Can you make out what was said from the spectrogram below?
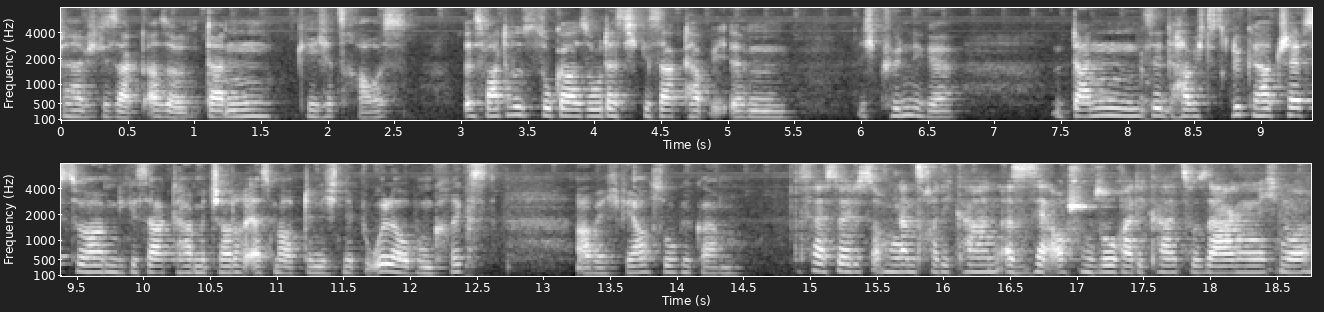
Dann habe ich gesagt, also dann gehe ich jetzt raus. Es war sogar so, dass ich gesagt habe, ähm, ich kündige. dann habe ich das Glück gehabt, Chefs zu haben, die gesagt haben, jetzt schau doch erstmal, ob du nicht eine Beurlaubung kriegst. Aber ich wäre auch so gegangen. Das heißt, du hättest auch einen ganz radikalen, also es ist ja auch schon so radikal zu sagen, nicht nur,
